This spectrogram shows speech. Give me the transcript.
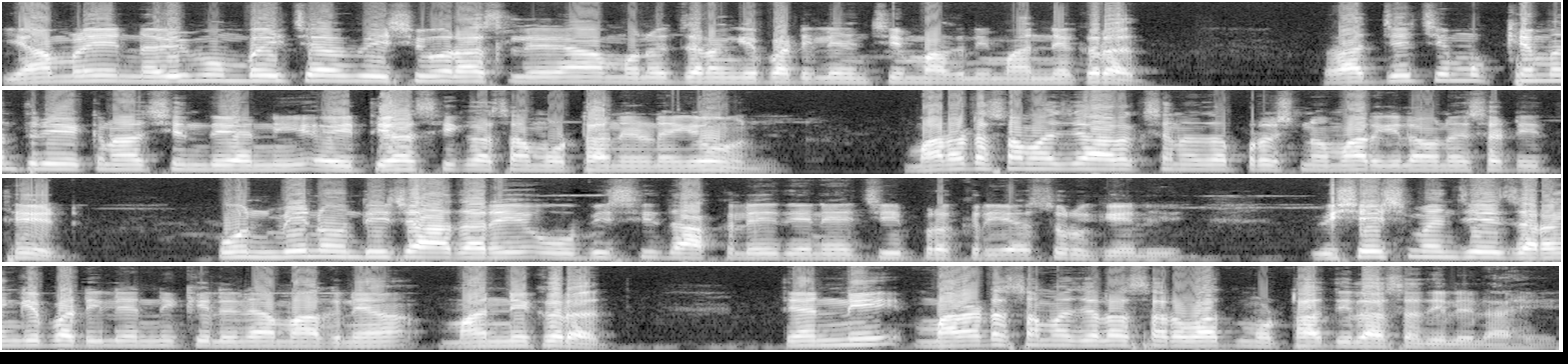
यामुळे नवी मुंबईच्या वेशीवर असलेल्या मनोज जरांगे पाटील यांची मागणी मान्य करत राज्याचे मुख्यमंत्री एकनाथ शिंदे यांनी ऐतिहासिक असा मोठा निर्णय घेऊन मराठा समाजाच्या आरक्षणाचा प्रश्न मार्गी लावण्यासाठी थेट कुणबी नोंदीच्या आधारे ओबीसी दाखले देण्याची प्रक्रिया सुरू केली. विशेष म्हणजे जरांगे पाटील यांनी केलेल्या मागण्या मान्य करत त्यांनी मराठा समाजाला सर्वात मोठा दिलासा दिलेला आहे.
